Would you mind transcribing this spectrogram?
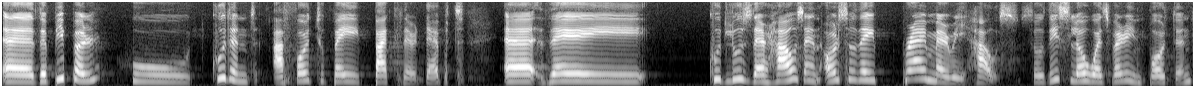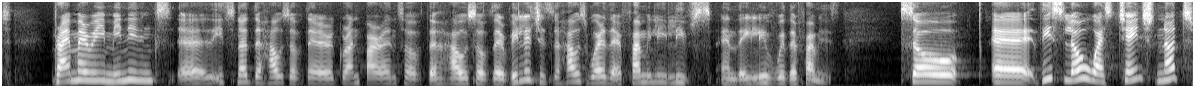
uh, the people who couldn't afford to pay back their debt, uh, they could lose their house and also their primary house. So this law was very important. Primary meanings, uh, it's not the house of their grandparents or the house of their village, it's the house where their family lives and they live with their families. So uh, this law was changed not,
